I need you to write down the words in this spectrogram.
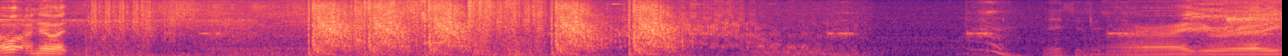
Oh, I knew it. Alright, you ready?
